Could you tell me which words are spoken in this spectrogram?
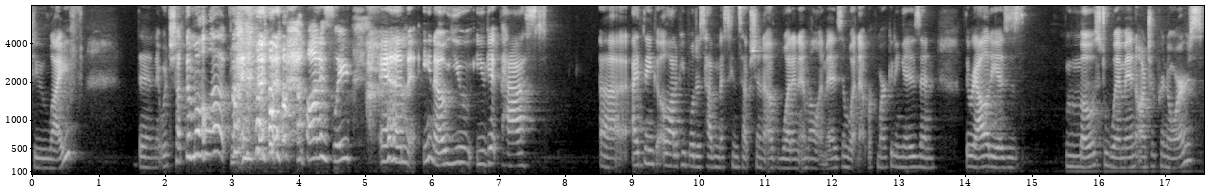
to life, then it would shut them all up. honestly. And you know, you you get past uh, I think a lot of people just have a misconception of what an MLM is and what network marketing is, and the reality is, is most women entrepreneurs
